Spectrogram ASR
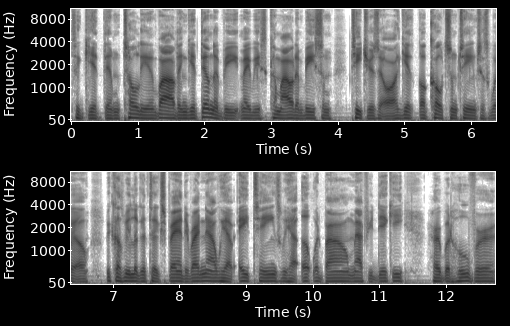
to get them totally involved and get them to be maybe come out and be some teachers or get or coach some teams as well because we're looking to expand it. Right now we have eight teams. We have Upward Bound, Matthew Dickey, Herbert Hoover.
